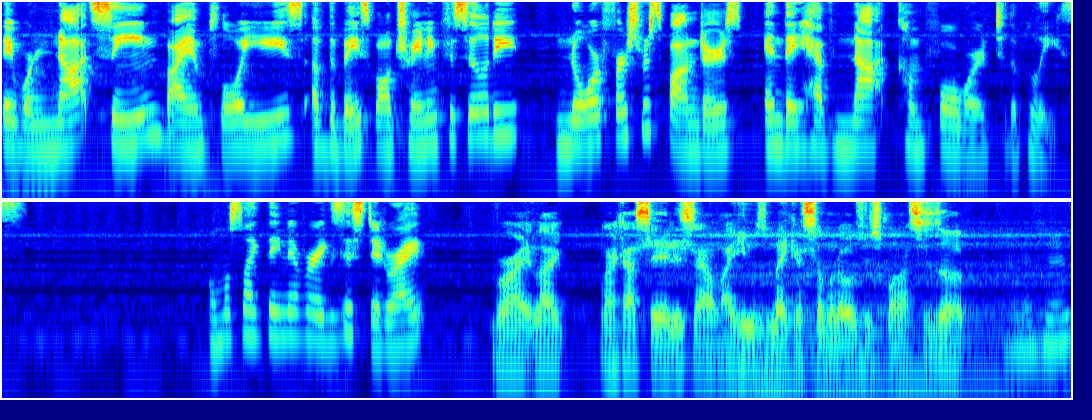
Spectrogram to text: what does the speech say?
They were not seen by employees of the baseball training facility nor first responders, and they have not come forward to the police. Almost like they never existed, right? Right. Like like I said, it sounded like he was making some of those responses up. hmm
